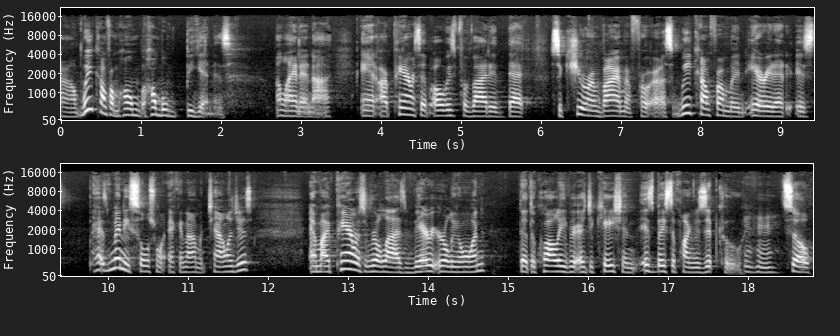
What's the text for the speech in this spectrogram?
um, we come from hum- humble beginnings, Elena and I, and our parents have always provided that secure environment for us. We come from an area that is, has many social and economic challenges, and my parents realized very early on that the quality of your education is based upon your zip code. Mm-hmm. So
